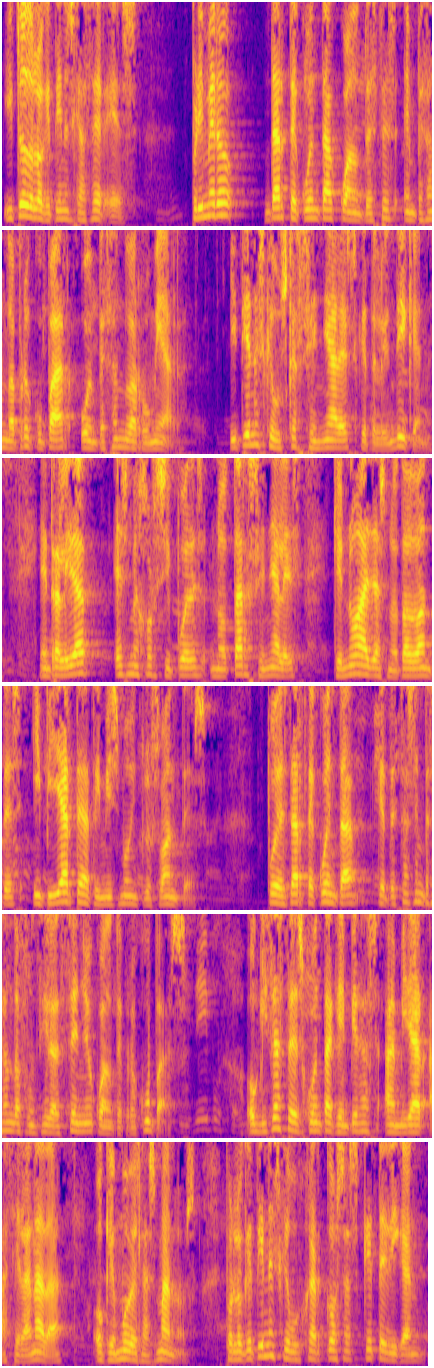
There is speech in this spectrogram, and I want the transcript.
Y todo lo que tienes que hacer es, primero, darte cuenta cuando te estés empezando a preocupar o empezando a rumiar. Y tienes que buscar señales que te lo indiquen. En realidad es mejor si puedes notar señales que no hayas notado antes y pillarte a ti mismo incluso antes. Puedes darte cuenta que te estás empezando a fruncir el ceño cuando te preocupas. O quizás te des cuenta que empiezas a mirar hacia la nada o que mueves las manos, por lo que tienes que buscar cosas que te digan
